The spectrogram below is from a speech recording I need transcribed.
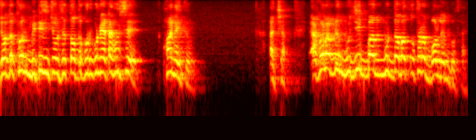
যতক্ষণ মিটিং চলছে, ততক্ষণ কোনো অ্যাটাক হয়েছে হয় নাই তো? আচ্ছা এখন আপনি মুজিববাদ মুর্দাবাদ কথাটা বললেন কোথায়?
